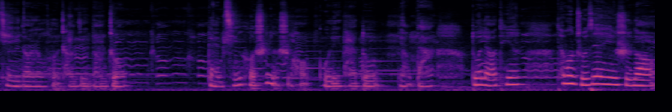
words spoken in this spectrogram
迁移到任何场景当中。感情合适的时候，鼓励他多表达，多聊天。他们逐渐意识到，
